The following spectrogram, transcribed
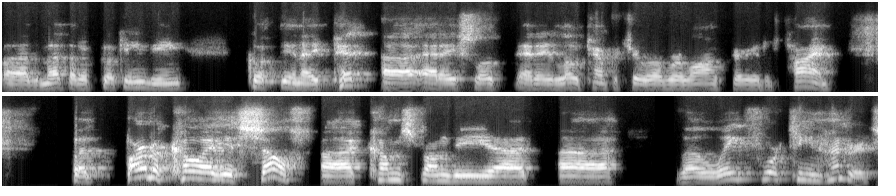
Uh, the method of cooking being cooked in a pit uh, at a slow at a low temperature over a long period of time. But barbacoa itself uh, comes from the uh, the late 1400s.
